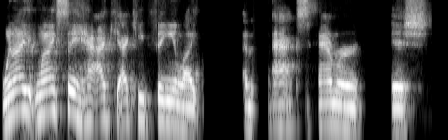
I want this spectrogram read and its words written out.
When I when I say I, I keep thinking like an axe hammer ish.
